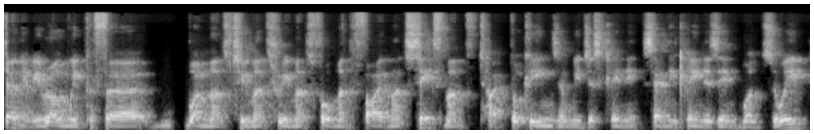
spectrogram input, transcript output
don't get me wrong we prefer one month two months three months four months five months six month type bookings and we just sending cleaners in once a week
